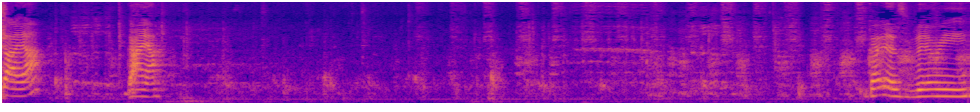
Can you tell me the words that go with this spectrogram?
Gaia, Gaia. Gaia is very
